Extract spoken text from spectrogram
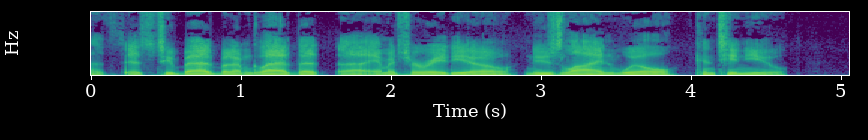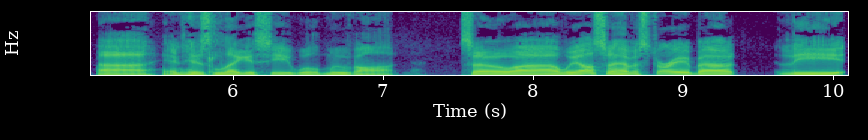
It's, it's too bad, but I'm glad that uh, Amateur Radio Newsline will continue, uh, and his legacy will move on. So uh, we also have a story about the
